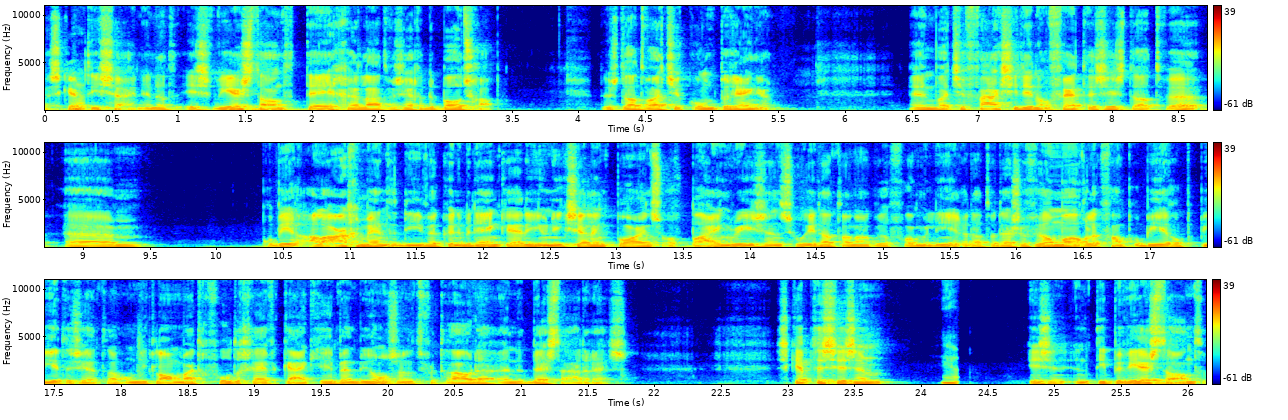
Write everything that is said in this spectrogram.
sceptisch zijn. En dat is weerstand tegen, laten we zeggen, de boodschap. Dus dat wat je komt brengen. En wat je vaak ziet in offertes is dat we um, proberen alle argumenten die we kunnen bedenken, de unique selling points of buying reasons, hoe je dat dan ook wil formuleren, dat we daar zoveel mogelijk van proberen op papier te zetten. Om die klant maar het gevoel te geven: kijk, je bent bij ons een het vertrouwde en het beste adres. Skepticism ja. is een, een, type weerstand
